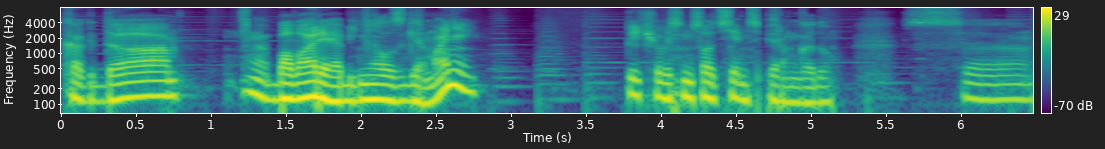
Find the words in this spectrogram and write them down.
когда Бавария объединялась с Германией в 1871 году с э,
